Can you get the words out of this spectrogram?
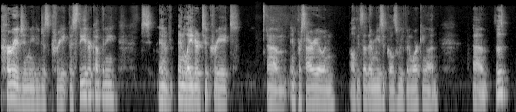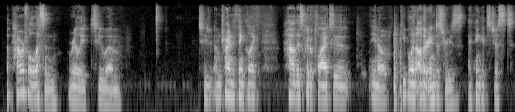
courage in me to just create this theater company and, and later to create um, impresario and all these other musicals we've been working on. Um, so this is a powerful lesson really to um, to i'm trying to think like how this could apply to you know people in other industries. I think it's just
